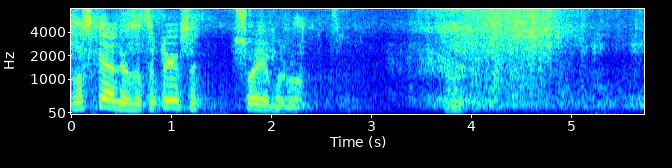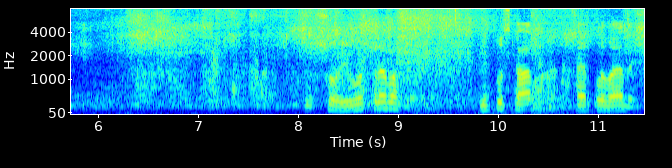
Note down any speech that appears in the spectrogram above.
За скелю зацепився. Що я можу? Ну що, його треба відпускати, хай пливе десь.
